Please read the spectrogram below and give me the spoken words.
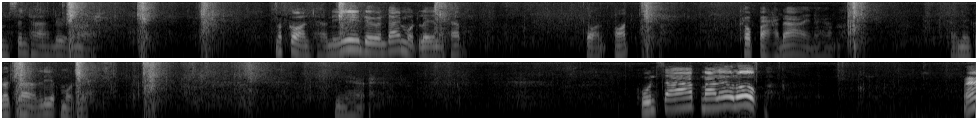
ำเส้นทางเดินหน่อย เมื่อก่อนแถวนี้เดินได้หมดเลยนะครับตอนออสเข้าป่าได้นะครับแถวนี้ก็จะเรียบหมดเลย นี่ฮะคุณซับมาเร็วลูก มา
